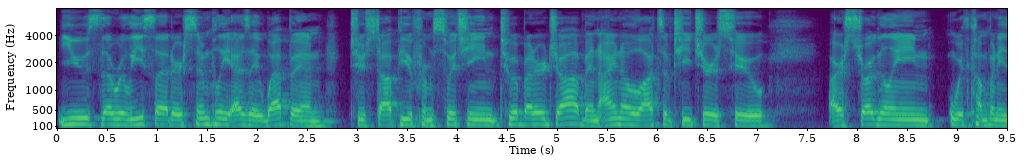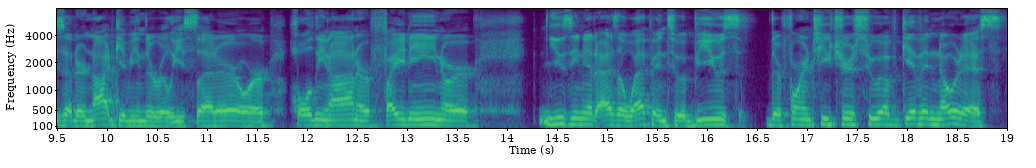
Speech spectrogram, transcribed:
use the release letter simply as a weapon to stop you from switching to a better job. And I know lots of teachers who are struggling with companies that are not giving the release letter or holding on or fighting or using it as a weapon to abuse their foreign teachers who have given notice.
